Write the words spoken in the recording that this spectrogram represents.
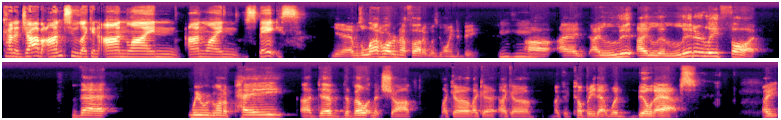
kind of job onto like an online online space? Yeah, it was a lot harder than I thought it was going to be. Mhm. Uh, I I, li- I literally thought that we were going to pay a dev development shop like a like a like a like a company that would build apps right,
